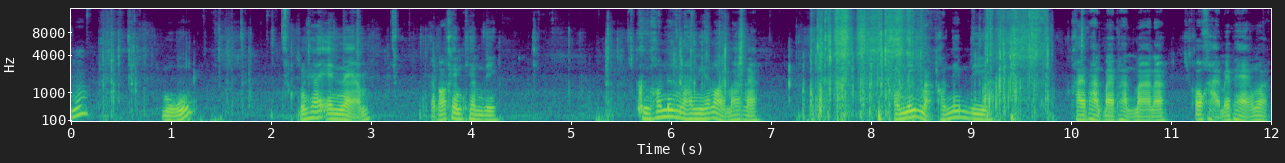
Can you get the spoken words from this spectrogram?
หึหมูไม่ใช่เอ็นแหนม แต่ก็เค็มๆดี คือเขานึ่งร้านนี้อร่อยมากนะเขานิ่มอะเขานิ่มดี ใครผ่านไปผ่านมานะเขาขายไม่แพงด้วย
